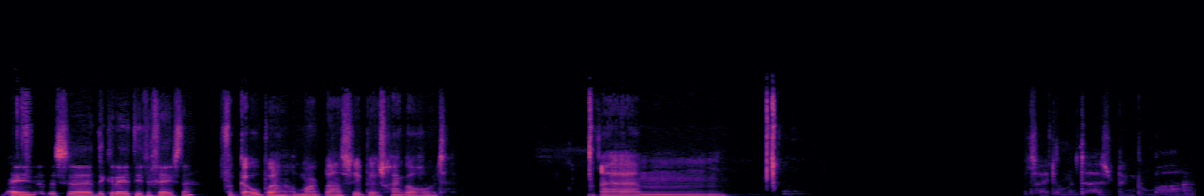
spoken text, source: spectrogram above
Nee, dat is de creatieve geest, hè? Verkopen op marktplaats. Die heb je waarschijnlijk wel gehoord. Ehm, wat zou je doen met duizend pingpongballen?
